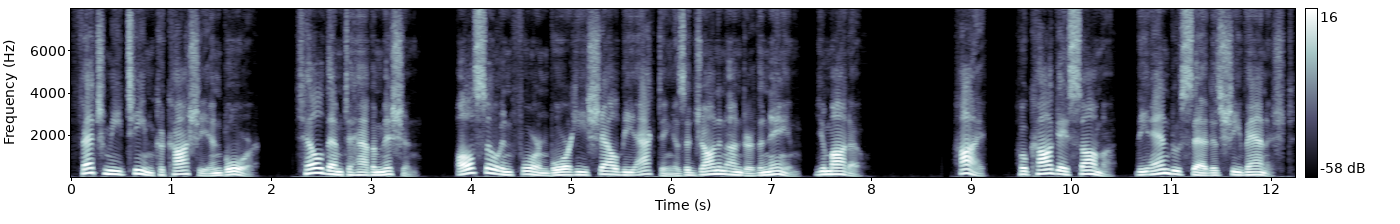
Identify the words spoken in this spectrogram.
Fetch me Team Kakashi and Bor. Tell them to have a mission. Also inform Bor he shall be acting as a Jonin under the name, Yamato. Hi, Hokage-sama, the Anbu said as she vanished.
